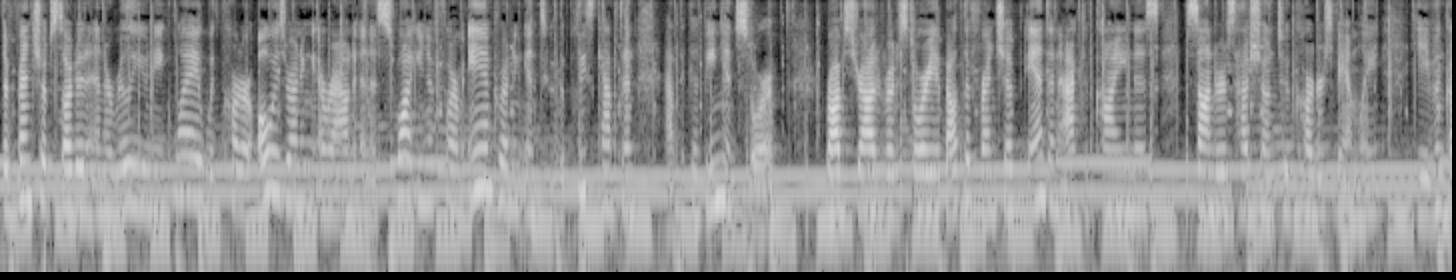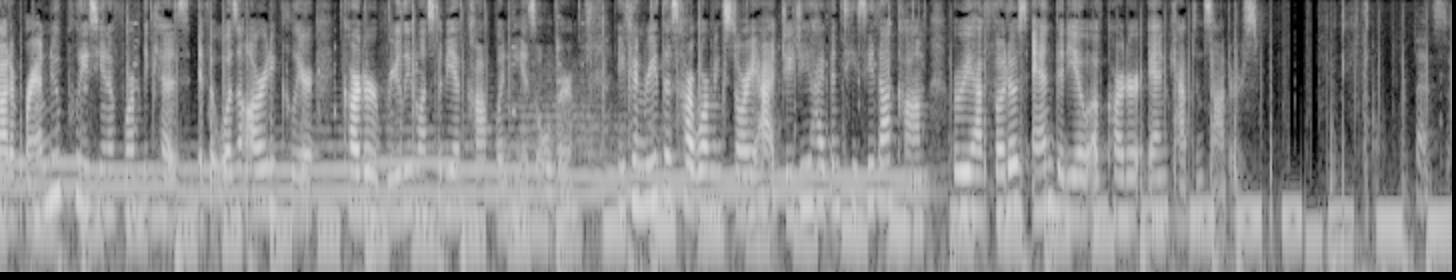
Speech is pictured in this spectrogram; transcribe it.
The friendship started in a really unique way, with Carter always running around in a SWAT uniform and running into the police captain at the convenience store. Rob Stroud wrote a story about the friendship and an act of kindness Saunders has shown to Carter's family. He even got a brand new police uniform because, if it wasn't already clear, Carter really wants to be a cop when he is older. You can read this heartwarming story at tc.com where we have photos and video of Carter and Captain Saunders. That's so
